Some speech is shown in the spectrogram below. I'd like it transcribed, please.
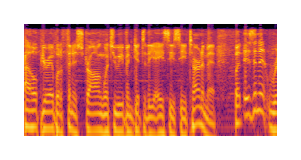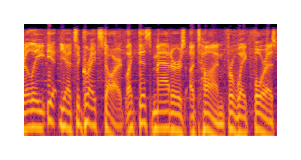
I hope you're able to finish strong once you even get to the ACC tournament. But isn't it really? Yeah, yeah, it's a great start. Like this matters a ton for Wake Forest,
